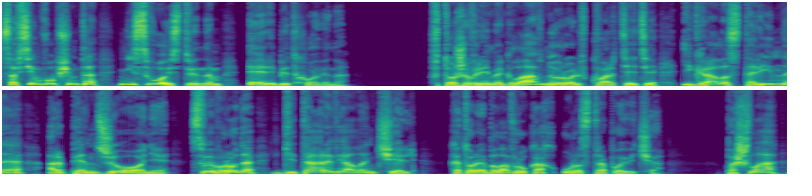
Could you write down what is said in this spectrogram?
совсем, в общем-то, несвойственным эре Бетховена. В то же время главную роль в квартете играла старинная арпенджионе, своего рода гитара-виолончель, которая была в руках у Ростроповича. Пошла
